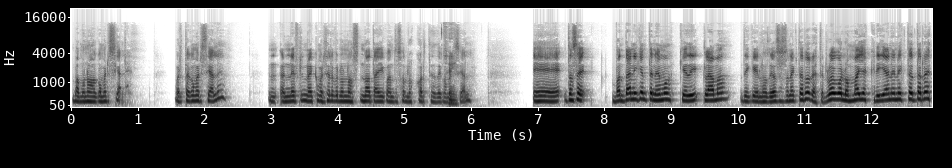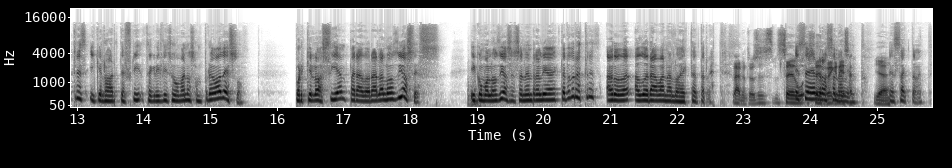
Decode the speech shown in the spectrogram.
Vámonos a comerciales vuelta comerciales. En Netflix no hay comerciales, pero nos nota ahí cuando son los cortes de comercial. Eh, entonces, Von tenemos que clama de que los dioses son extraterrestres. Luego los mayas creían en extraterrestres y que los sacrificios humanos son prueba de eso. Porque lo hacían para adorar a los dioses. Y como los dioses son en realidad extraterrestres, adoraban a los extraterrestres. Claro, entonces se, Ese es el razonamiento. Exactamente.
